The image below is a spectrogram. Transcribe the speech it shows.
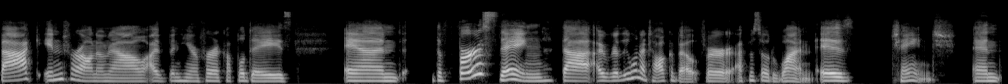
back in Toronto now. I've been here for a couple days and the first thing that I really want to talk about for episode one is change and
